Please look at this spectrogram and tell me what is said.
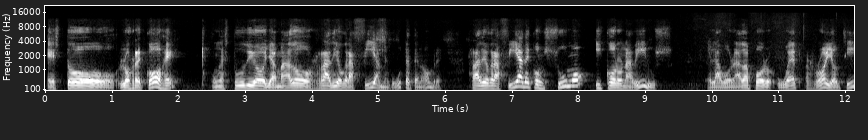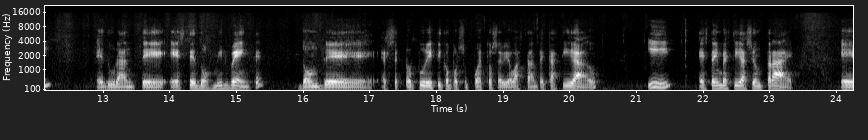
esto lo recoge un estudio llamado Radiografía, me gusta este nombre, Radiografía de Consumo y Coronavirus, elaborada por Web Royalty eh, durante este 2020, donde el sector turístico, por supuesto, se vio bastante castigado y esta investigación trae eh,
